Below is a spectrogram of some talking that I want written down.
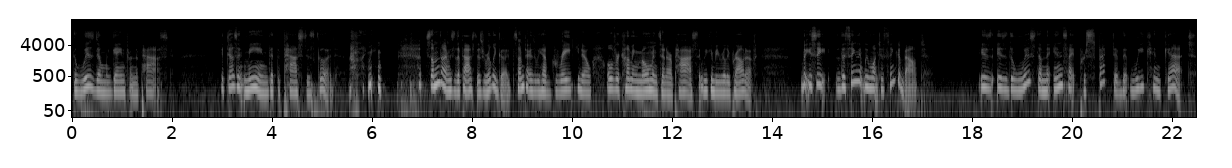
the wisdom we gain from the past, it doesn't mean that the past is good. I mean, sometimes the past is really good. Sometimes we have great, you know, overcoming moments in our past that we can be really proud of. But you see, the thing that we want to think about is is the wisdom, the insight, perspective that we can get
